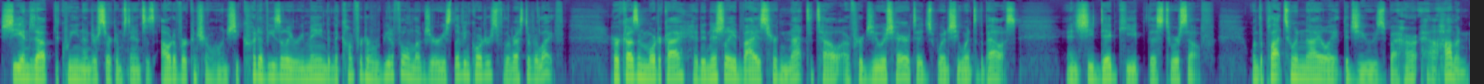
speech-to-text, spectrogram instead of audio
She ended up the queen under circumstances out of her control, and she could have easily remained in the comfort of her beautiful and luxurious living quarters for the rest of her life. Her cousin Mordecai had initially advised her not to tell of her Jewish heritage when she went to the palace, and she did keep this to herself. When the plot to annihilate the Jews by Haman,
